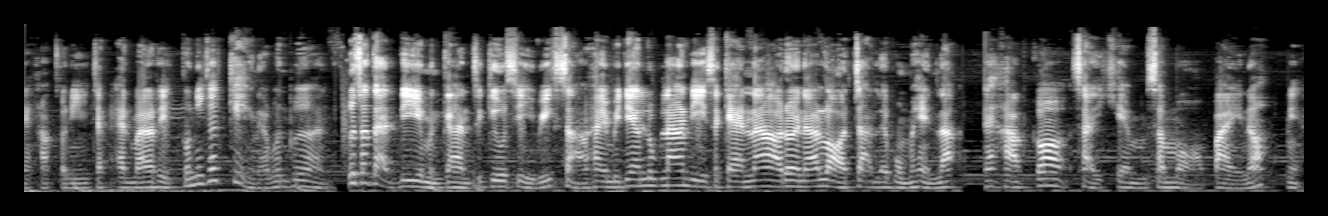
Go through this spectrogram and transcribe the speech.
นะครับตัวนี้จากแอดมาริกตัวนี้ก็เก่งนะเพื่อนๆคือสแตทดีเหมือนกันสกิล4วิก3ไฮมีเดียมรูปร่างดีสแกนหน้าด้วยนะหล่อจัดเลยผมเห็นละนะครับก็ใส่เข็มสมอไปเนาะเนี่ย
